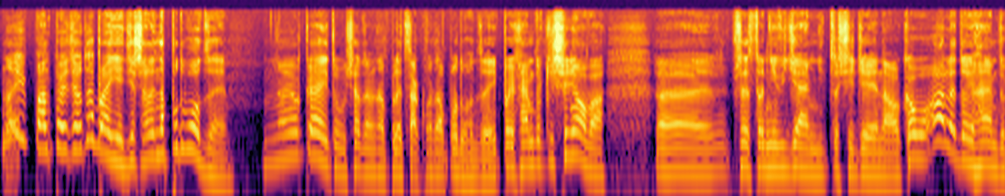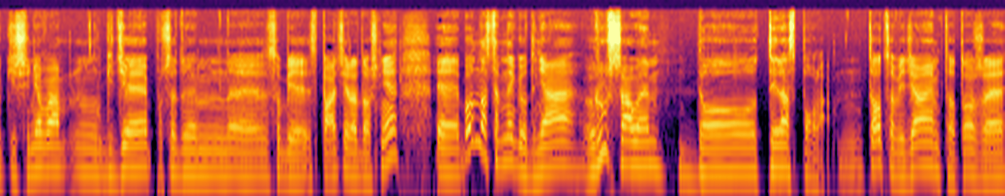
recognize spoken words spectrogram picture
No i pan powiedział, dobra, jedziesz, ale na podłodze. No i okej, okay, to usiadłem na plecaku na podłodze i pojechałem do Kiszyniowa. E, przez to nie widziałem nic, co się dzieje naokoło, ale dojechałem do Kiszyniowa, gdzie poszedłem e, sobie spać radośnie, e, bo następnego dnia ruszałem do Tyraspola. To, co wiedziałem, to to, że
